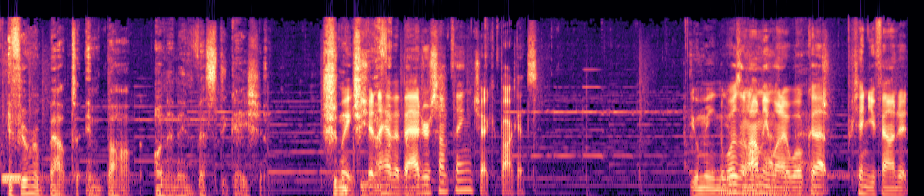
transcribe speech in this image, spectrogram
If you're about to embark on an investigation, shouldn't Wait, you shouldn't I have a badge or something? Check your pockets. You mean It you wasn't on me when I woke badge? up. Pretend you found it.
